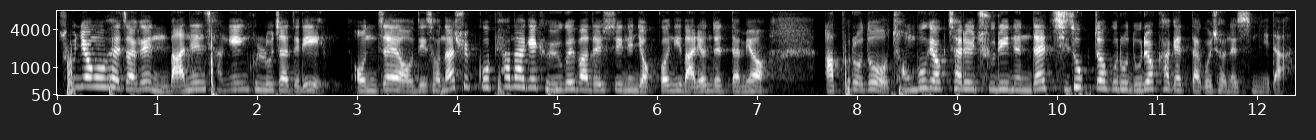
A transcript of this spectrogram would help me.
손영호 회장은 많은 장애인 근로자들이 언제 어디서나 쉽고 편하게 교육을 받을 수 있는 여건이 마련됐다며 앞으로도 정보 격차를 줄이는데 지속적으로 노력하겠다고 전했습니다.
